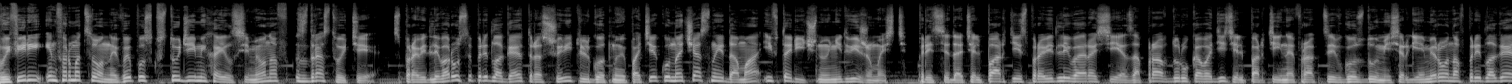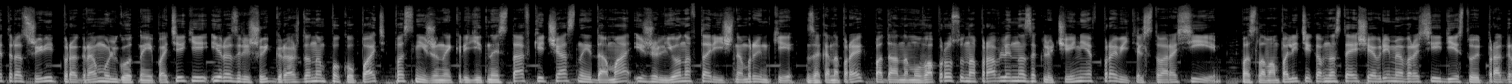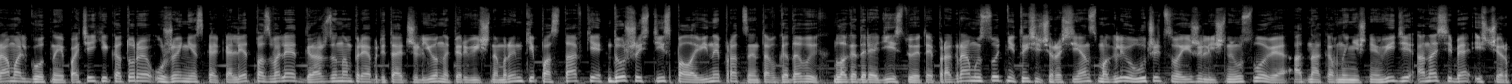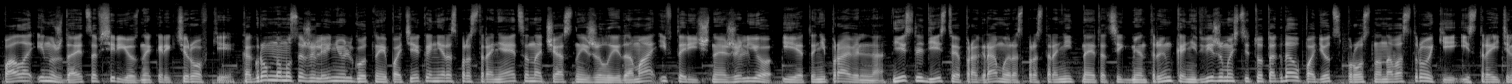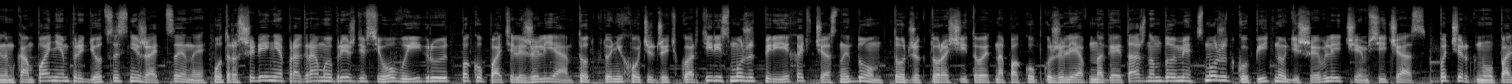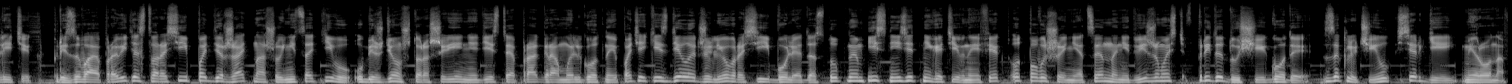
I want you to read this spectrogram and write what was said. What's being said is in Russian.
В эфире информационный выпуск в студии Михаил Семенов. Здравствуйте. Справедливорусы предлагают расширить льготную ипотеку на частные дома и вторичную недвижимость. Председатель партии «Справедливая Россия за правду» руководитель партийной фракции в Госдуме Сергей Миронов предлагает расширить программу льготной ипотеки и разрешить гражданам покупать по сниженной кредитной ставке частные дома и жилье на вторичном рынке. Законопроект по данному вопросу направлен на заключение в правительство России. По словам политика, в настоящее время в России действует действует программа льготной ипотеки, которая уже несколько лет позволяет гражданам приобретать жилье на первичном рынке по ставке до 6,5% годовых. Благодаря действию этой программы сотни тысяч россиян смогли улучшить свои жилищные условия, однако в нынешнем виде она себя исчерпала и нуждается в серьезной корректировке. К огромному сожалению, льготная ипотека не распространяется на частные жилые дома и вторичное жилье, и это неправильно. Если действие программы распространить на этот сегмент рынка недвижимости, то тогда упадет спрос на новостройки, сроки, и строительным компаниям придется снижать цены. От расширения программы прежде всего выигрывают покупатели жилья. Тот, кто не хочет жить в квартире, сможет переехать в частный дом. Тот же, кто рассчитывает на покупку жилья в многоэтажном доме, сможет купить, но дешевле, чем сейчас, подчеркнул политик. Призываю правительство России поддержать нашу инициативу. Убежден, что расширение действия программы льготной ипотеки сделает жилье в России более доступным и снизит негативный эффект от повышения цен на недвижимость в предыдущие годы, заключил Сергей Миронов.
